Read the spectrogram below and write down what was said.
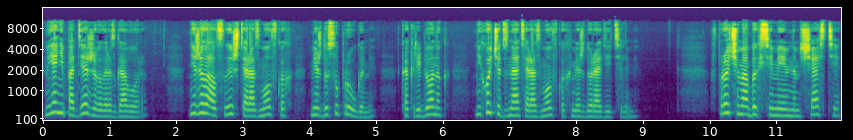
но я не поддерживал разговора, не желал слышать о размолвках между супругами, как ребенок не хочет знать о размолвках между родителями. Впрочем, об их семейном счастье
